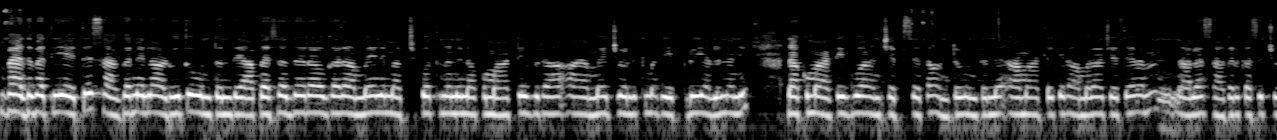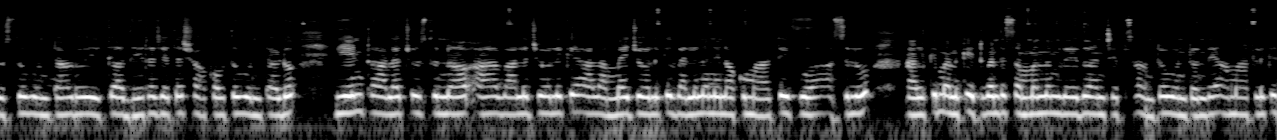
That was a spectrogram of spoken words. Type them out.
వేదవతి అయితే సాగర్‌ని ఇలా అడుగుతూ ఉంటుంది. "ఆ ప్రసాదరావు గారి అమ్మాయిని మర్చిపోతున్నాను నాకు మాటివ్వురా! ఆ అమ్మాయి జోలికి మరి ఎప్పుడు వెళ్ళనని నాకు మాటివ్వు" అని చెప్పేసైతే అంటూ ఉంటుంది. ఆ మాటలకి రామరాజు అయితే అలా సాగర్ కాసి చూస్తూ ఉంటాడు. ఇక ధీరజ్ అయితే షాక్ అవుతూ ఉంటాడు. "ఏంట్రా అలా చూస్తున్నావు? ఆ వాళ్ళ జోలికి వాళ్ళ అమ్మాయి జోలికి వెళ్ళనని నాకు మాటివ్వు. అసలు వాళ్ళకి మనకి ఎటువంటి సంబంధం లేదు" అని చెప్పేసి అంటూ ఉంటుంది. ఆ మాటలకి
